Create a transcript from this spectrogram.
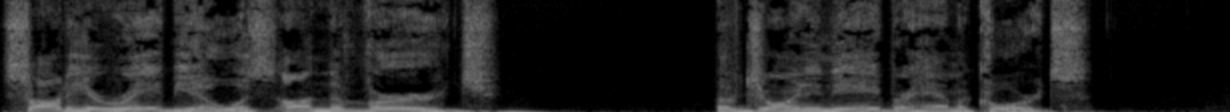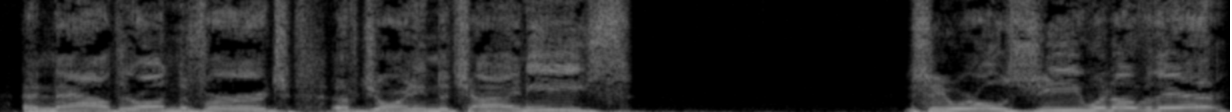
Saudi Arabia was on the verge of joining the Abraham Accords. And now they're on the verge of joining the Chinese. You see where old Xi went over there?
